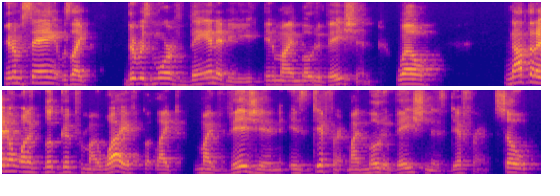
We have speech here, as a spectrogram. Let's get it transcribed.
what I'm saying? It was like there was more vanity in my motivation. Well, not that I don't want to look good for my wife, but like my vision is different. My motivation is different. So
